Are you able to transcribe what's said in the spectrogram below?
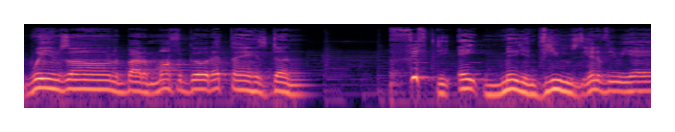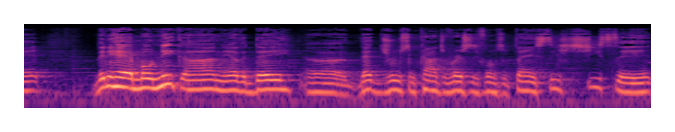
Williams on about a month ago. That thing has done 58 million views. The interview he had. Then he had Mo'Nique on the other day. Uh, that drew some controversy from some things she, she said.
